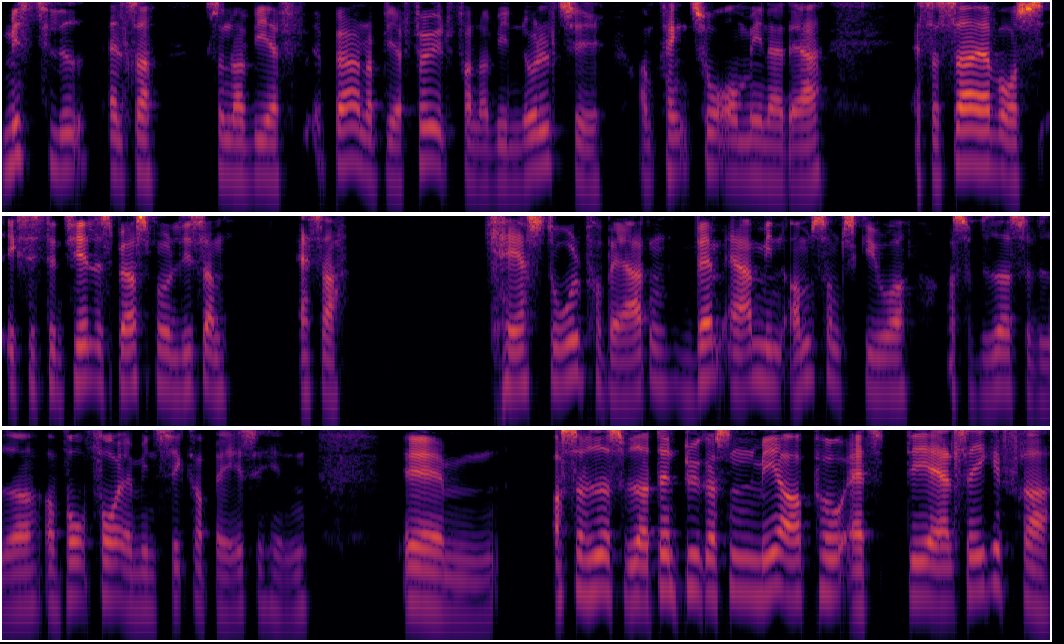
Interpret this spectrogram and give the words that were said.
mistillid, altså så når vi er børn og bliver født fra når vi er 0 til omkring to år, mener jeg det er, altså så er vores eksistentielle spørgsmål ligesom, altså kan jeg stole på verden? Hvem er min omsorgsgiver? Og så videre og så videre. Og hvor får jeg min sikre base henne? Øhm, og så videre og så videre. Den bygger sådan mere op på, at det er altså ikke fra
